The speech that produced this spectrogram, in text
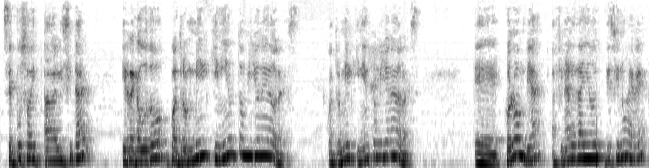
se puso a, licitar, y recaudó 4.500 millones de dólares. 4.500 millones de dólares. Eh, Colombia, a finales del año 19,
